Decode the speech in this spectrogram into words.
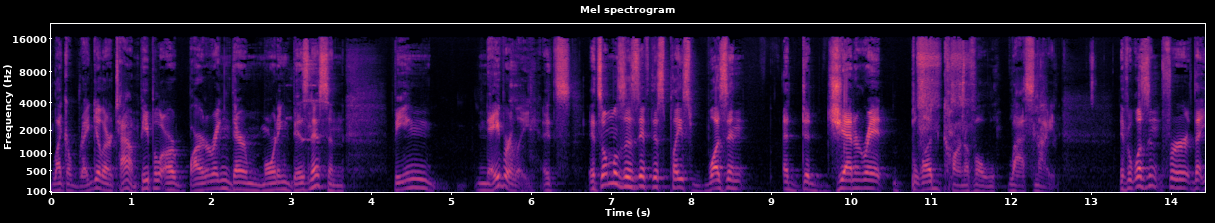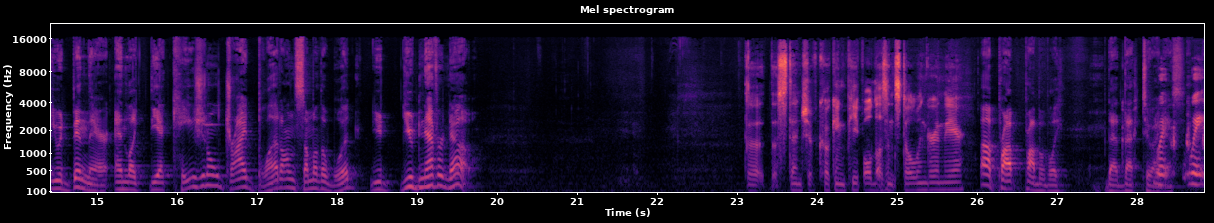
like a regular town. People are bartering their morning business and being neighborly. It's it's almost as if this place wasn't a degenerate blood carnival last night. If it wasn't for that you had been there and like the occasional dried blood on some of the wood, you'd you'd never know. The the stench of cooking people doesn't still linger in the air. Uh, prob probably that that too. I Wait, guess. wait,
